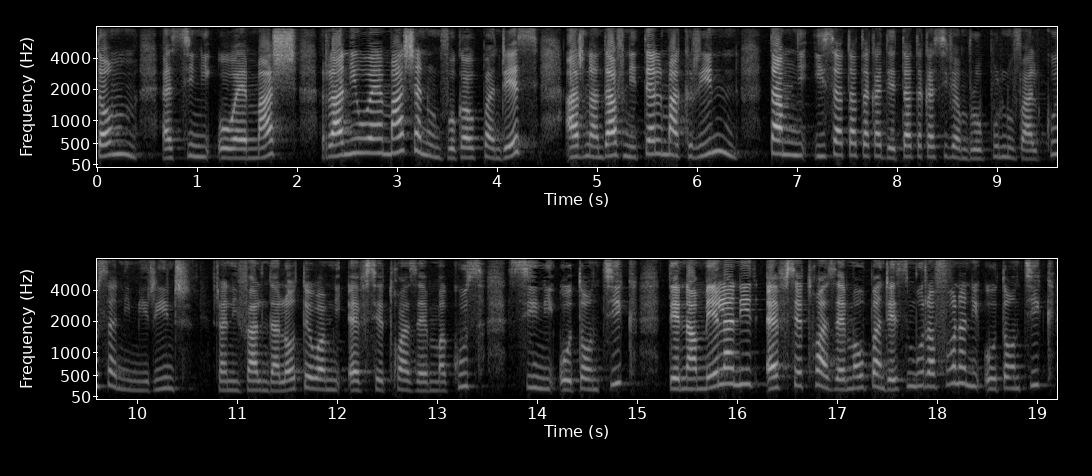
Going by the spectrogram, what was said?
Tom sy ny OMH, raha ny OMH no nivoaka ho mpandresy ary nandavo ny Telma Green tamin'ny isa tataka dia tataka sivy amby roapolo no valo kosa ny Mirindra. Raha ny valin-dalao teo amin'ny FC Trois M kosa sy ny Authentique dia namela ny FC Trois M ho mpandresy mora foana ny Authentique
